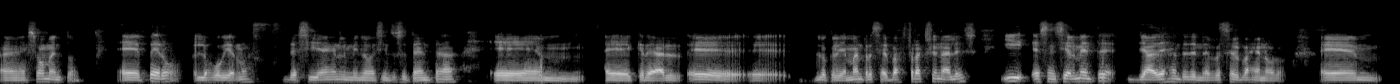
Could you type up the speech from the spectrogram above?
en ese momento, eh, pero los gobiernos deciden en el 1970 em, eh, crear lo que le llaman reservas fraccionales y esencialmente ya dejan de tener reservas en oro em,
